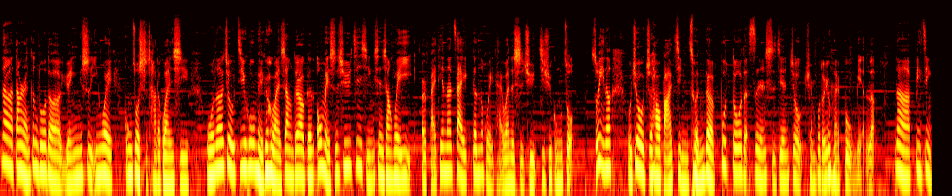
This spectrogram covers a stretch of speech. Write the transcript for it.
那当然，更多的原因是因为工作时差的关系，我呢就几乎每个晚上都要跟欧美时区进行线上会议，而白天呢再跟回台湾的时区继续工作。所以呢，我就只好把仅存的不多的私人时间就全部都用来补眠了。那毕竟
